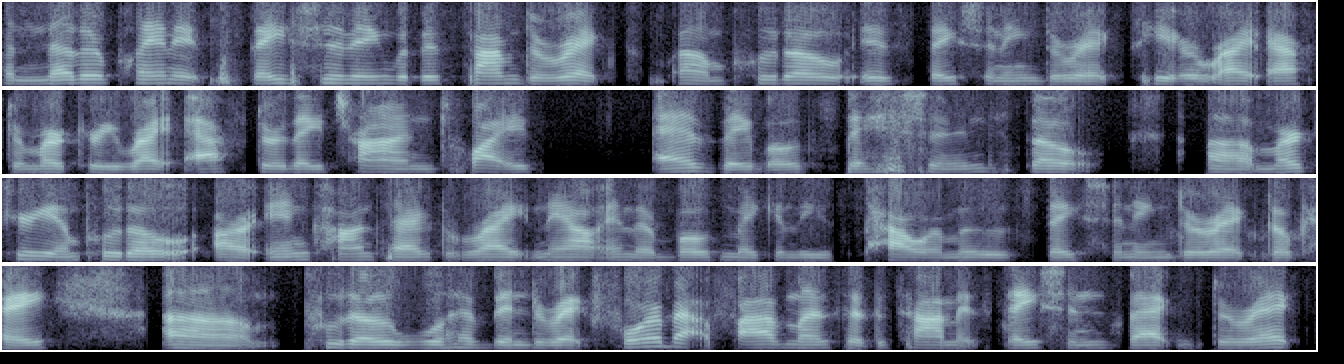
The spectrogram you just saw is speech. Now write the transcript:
another planet stationing, but this time direct. Um, Pluto is stationing direct here right after Mercury, right after they trine twice as they both stationed. So uh, Mercury and Pluto are in contact right now, and they're both making these power moves, stationing direct. Okay, um, Pluto will have been direct for about five months at the time it stations back direct.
